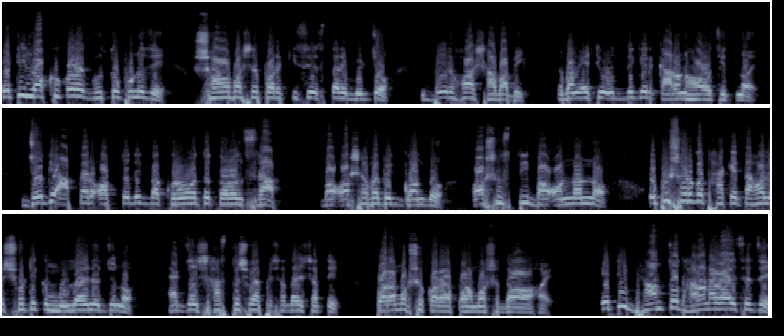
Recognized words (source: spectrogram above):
এটি লক্ষ্য করা গুরুত্বপূর্ণ যে সহবাসের পরে কিছু স্তরে বীর্য বের হওয়া স্বাভাবিক এবং এটি উদ্বেগের কারণ হওয়া উচিত নয়। যদি আপনার অত্যধিক বা ক্রমাগত তরল স্রাব বা অস্বাভাবিক গন্ধ, অস্বস্তি বা অন্যান্য উপসর্গ থাকে, তাহলে সঠিক মূল্যায়নের জন্য একজন স্বাস্থ্যসেবা পেশাদারের সাথে পরামর্শ করার পরামর্শ দেওয়া হয়। এটি ভ্রান্ত ধারণা রয়েছে যে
